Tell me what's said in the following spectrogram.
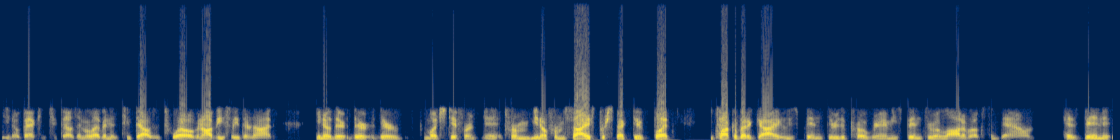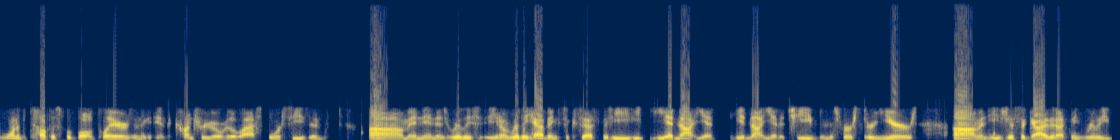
you know, back in 2011 and 2012, and obviously they're not, you know, they're they're they're much different eh, from you know from size perspective, but you talk about a guy who's been through the program, he's been through a lot of ups and downs has been one of the toughest football players in the in the country over the last four seasons, um, and and is really you know really having success that he, he he had not yet he had not yet achieved in his first three years. Um, and he's just a guy that I think really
